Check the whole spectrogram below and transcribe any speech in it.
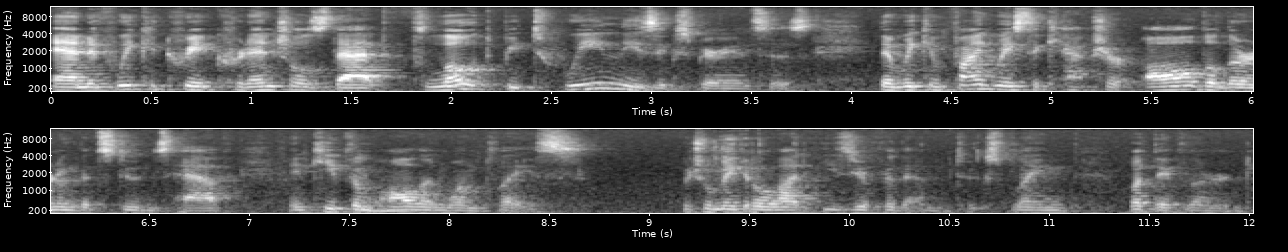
And if we could create credentials that float between these experiences, then we can find ways to capture all the learning that students have and keep them all in one place, which will make it a lot easier for them to explain what they've learned.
